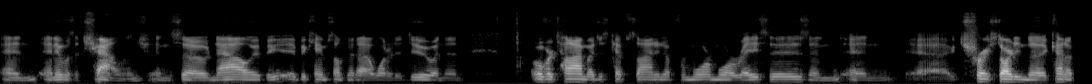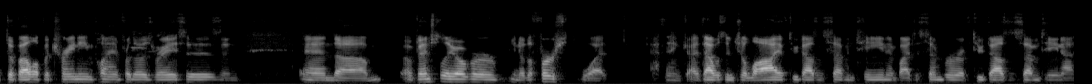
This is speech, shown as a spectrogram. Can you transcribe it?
And and it was a challenge. And so now it be, it became something that I wanted to do. And then over time, I just kept signing up for more and more races and and uh, tra- starting to kind of develop a training plan for those races and and um, eventually over you know the first what I think I, that was in July of 2017, and by December of 2017, I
